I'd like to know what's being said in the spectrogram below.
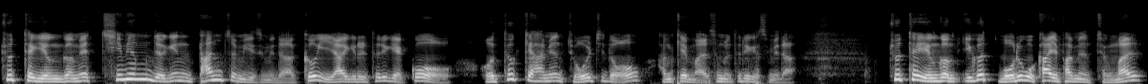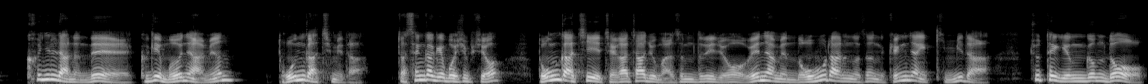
주택연금의 치명적인 단점이 있습니다. 그 이야기를 드리겠고 어떻게 하면 좋을지도 함께 말씀을 드리겠습니다. 주택연금 이것 모르고 가입하면 정말 큰일 나는데 그게 뭐냐 하면 돈 가치입니다. 자 생각해 보십시오. 돈 가치 제가 자주 말씀드리죠. 왜냐하면 노후라는 것은 굉장히 깁니다. 주택연금도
